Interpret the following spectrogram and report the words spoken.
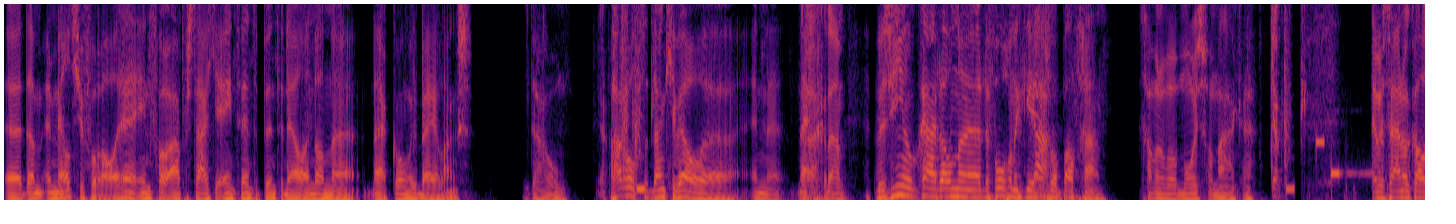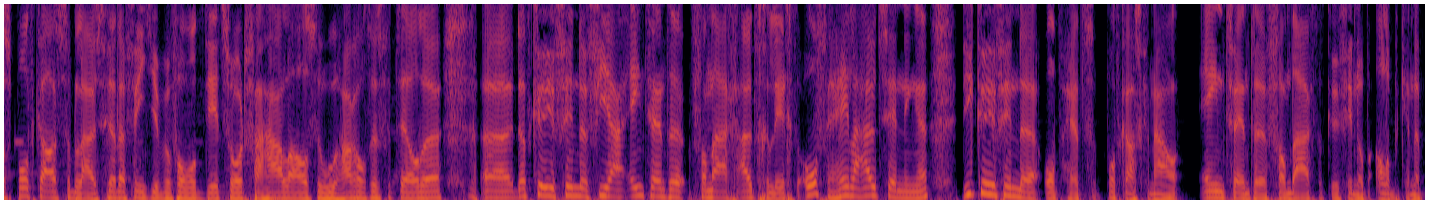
Uh, dan meld je vooral. Hè, info apenstaatje 120.nl en dan uh, nou, komen we bij je langs. Daarom. Ja. Harold, dankjewel. en, nou, Graag gedaan. We zien elkaar dan de volgende keer ja. als we op pad gaan. Gaan we er wat moois van maken. Ja. En we zijn ook als podcast te beluisteren. Daar vind je bijvoorbeeld dit soort verhalen als hoe Harold het vertelde. Uh, dat kun je vinden via 120 Vandaag Uitgelicht. Of hele uitzendingen. Die kun je vinden op het podcastkanaal 120 Vandaag. Dat kun je vinden op alle bekende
